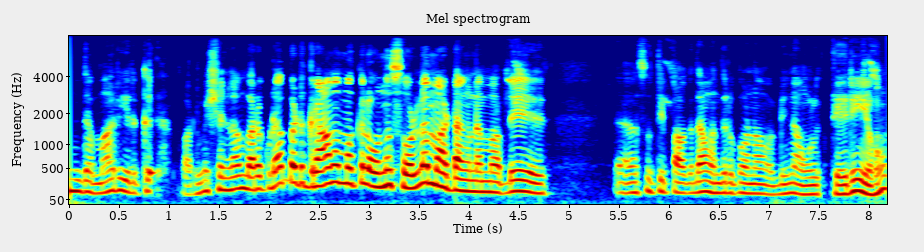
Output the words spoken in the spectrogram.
இந்த மாதிரி இருக்குது பர்மிஷன்லாம் வரக்கூடாது பட் கிராம மக்கள் ஒன்றும் சொல்ல மாட்டாங்க. நம்ம அப்படியே சுற்றி பார்க்க தான் வந்திருக்கோம் நம்ம அப்படின்னு அவங்களுக்கு தெரியும்.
